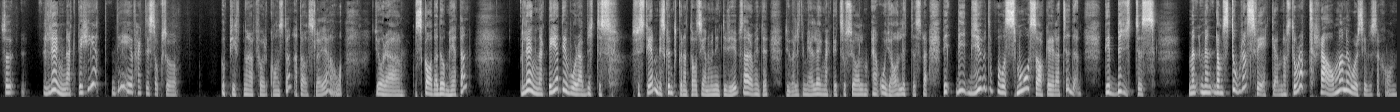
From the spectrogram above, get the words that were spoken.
Så lögnaktighet, det är faktiskt också uppgifterna för konsten, att avslöja och göra skada dumheten. Lögnaktighet är våra bytessystem. Vi skulle inte kunna ta oss igenom en intervju så här om inte du var lite mer lögnaktigt social eh, och jag lite sådär. Vi, vi bjuder på små saker hela tiden. Det är bytes... Men, men de stora sveken, de stora trauman i vår civilisation,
